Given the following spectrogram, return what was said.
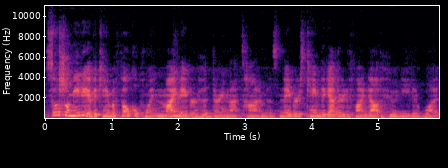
Social media became a focal point in my neighborhood during that time as neighbors came together to find out who needed what.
